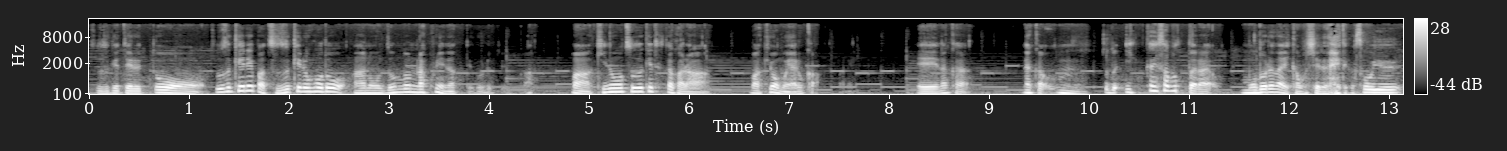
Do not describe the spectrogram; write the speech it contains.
続けてると、続ければ続けるほど、あの、どんどん楽になってくるというか、まあ昨日続けてたから、まあ今日もやるか、とかね。えー、なんか、なんか、うん、ちょっと一回サボったら戻れないかもしれないとか、そういう、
